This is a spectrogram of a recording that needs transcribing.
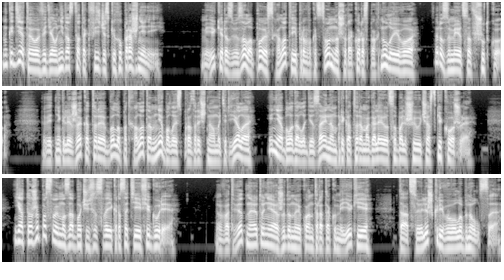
«Где ты увидел недостаток физических упражнений?» Миюки развязала пояс халата и провокационно широко распахнула его, разумеется, в шутку ведь неглиже, которое было под халатом, не было из прозрачного материала и не обладало дизайном, при котором оголяются большие участки кожи. «Я тоже по-своему забочусь о своей красоте и фигуре». В ответ на эту неожиданную контратаку Миюки, Тацию лишь криво улыбнулся.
